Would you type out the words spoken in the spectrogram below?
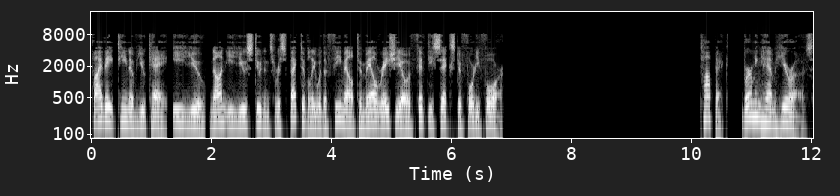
518 of UK, EU, non-EU students respectively with a female-to-male ratio of 56 to 44. Birmingham Heroes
